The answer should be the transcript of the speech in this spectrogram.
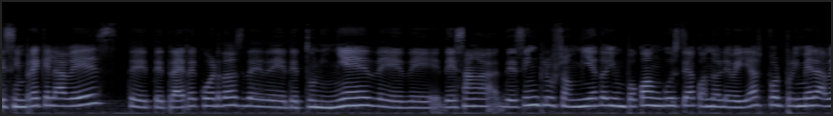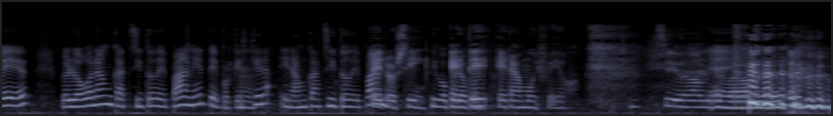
que siempre que la ves te, te trae recuerdos de, de- de tu niñez, de, de, de esa, de ese incluso miedo y un poco angustia cuando le veías por primera vez, pero luego era un cachito de pan, ¿eh? porque es que era, era un cachito de pan. Pero sí, Digo, pero ET por era muy feo. Sí, daba miedo, Eh. daba miedo.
